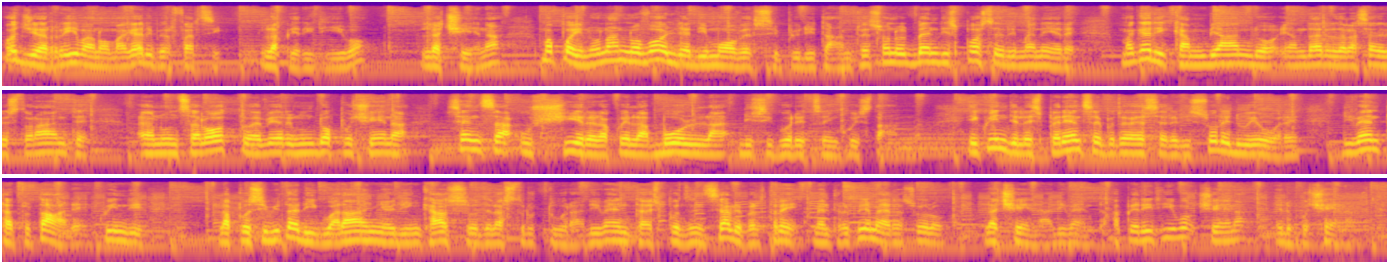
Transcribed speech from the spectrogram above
oggi arrivano magari per farsi l'aperitivo, la cena, ma poi non hanno voglia di muoversi più di tanto e sono ben disposti a rimanere, magari cambiando e andare dalla sala del ristorante in un salotto e avere un dopo cena senza uscire da quella bolla di sicurezza in cui stanno. E quindi l'esperienza che poteva essere di sole due ore diventa totale, quindi la possibilità di guadagno e di incasso della struttura diventa esponenziale per tre, mentre prima era solo la cena, diventa aperitivo, cena e dopo cena.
